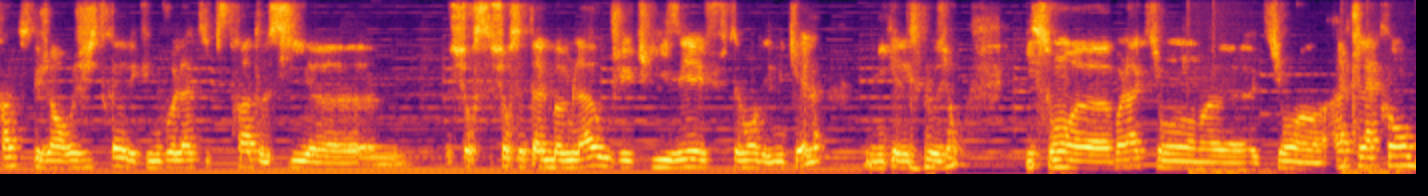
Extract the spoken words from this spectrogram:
parce que j'ai enregistré avec une vola tip strat aussi sur sur cet album-là où j'ai utilisé justement des nickel, nickel explosion. Ils sont voilà qui ont qui ont un, claquant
